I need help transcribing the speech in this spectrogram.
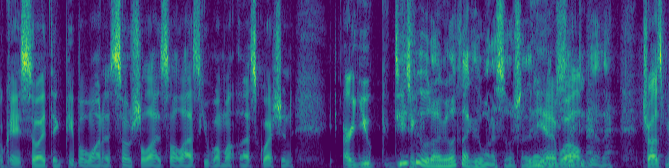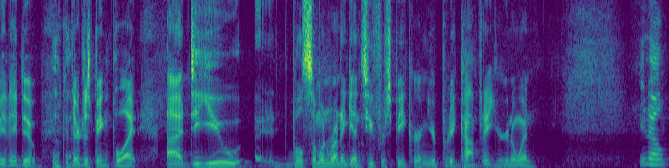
Okay, so I think people want to socialize. So I'll ask you one last question: Are you? Do you These think? people don't even look like they want to socialize. They Yeah, want to well, sit together. trust me, they do. Okay. They're just being polite. Uh, do you? Will someone run against you for speaker, and you're pretty confident you're going to win? You know,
